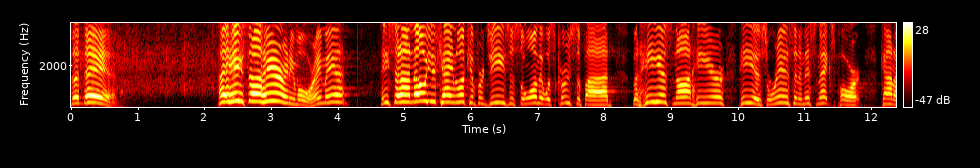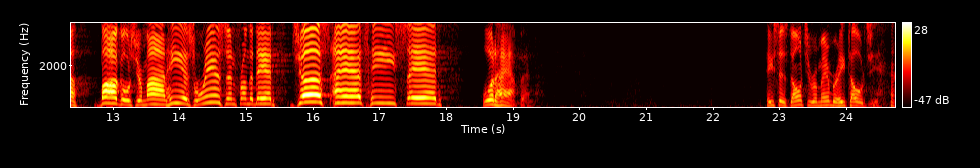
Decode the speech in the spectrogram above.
the dead. Hey, he's not here anymore. Amen. He said, I know you came looking for Jesus, the one that was crucified, but he is not here. He is risen. And this next part kind of boggles your mind. He is risen from the dead just as he said would happen. He says, Don't you remember? He told you.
